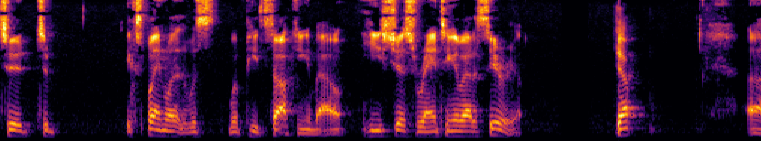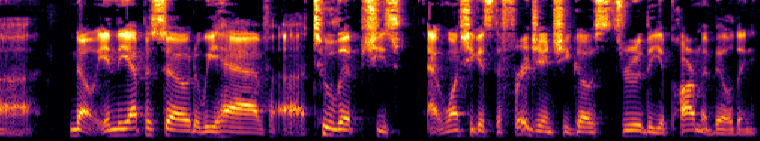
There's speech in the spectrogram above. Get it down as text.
to to explain what it was what Pete's talking about, he's just ranting about a cereal. Yep. No, in the episode we have uh, Tulip. She's at once she gets the fridge in, she goes through the apartment building,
